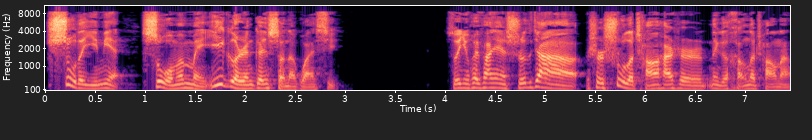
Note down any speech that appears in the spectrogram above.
树的一面是我们每一个人跟神的关系。所以你会发现，十字架是竖的长还是那个横的长呢？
